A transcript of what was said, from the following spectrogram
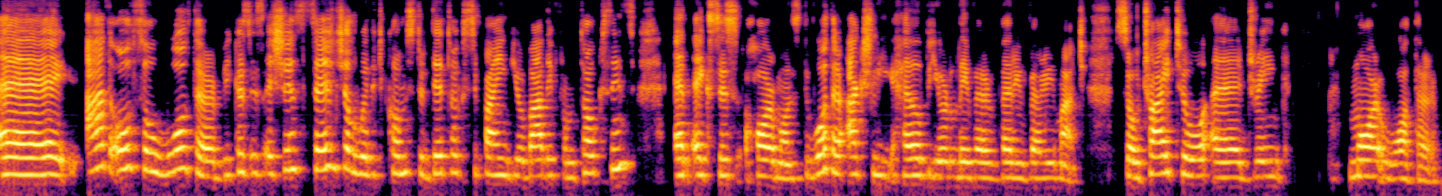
Uh, add also water because it's essential essential when it comes to detoxifying your body from toxins and excess hormones. The water actually help your liver very, very much. So try to uh, drink more water.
